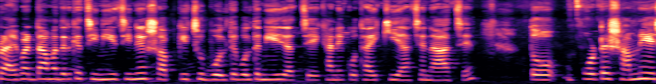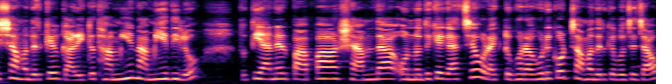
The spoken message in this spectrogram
ড্রাইভারদা আমাদেরকে চিনিয়ে চিনিয়ে সব কিছু বলতে বলতে নিয়ে যাচ্ছে, এখানে কোথায় কি আছে, না আছে। তো ফোর্টের সামনে এসে আমাদেরকে গাড়িটা থামিয়ে নামিয়ে দিল। তো তিয়ানের পাপা, শ্যামদা অন্যদিকে গেছে, ওরা একটু ঘোরাঘুরি করছে, আমাদেরকে বলছে, যাও,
